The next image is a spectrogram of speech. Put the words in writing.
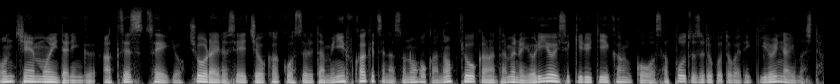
オンチェーンモニタリング、アクセス制御、将来の成長を確保するために不可欠なその他の強化のためのより良いセキュリティ慣行をサポートすることができるようになりました。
